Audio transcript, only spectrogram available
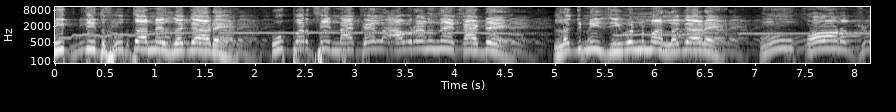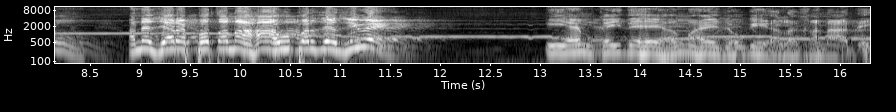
નિત નિત હુતાને જગાડે. ઉપરથી નાખેલ આવરણને કાઢે, લગ્ની જીવનમાં લગાડે. હું કોણ છું? અને જ્યારે પોતાના હા ઉપર જે જીવે એમ કહી દે હે હમ હે જોગી અલખના દે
